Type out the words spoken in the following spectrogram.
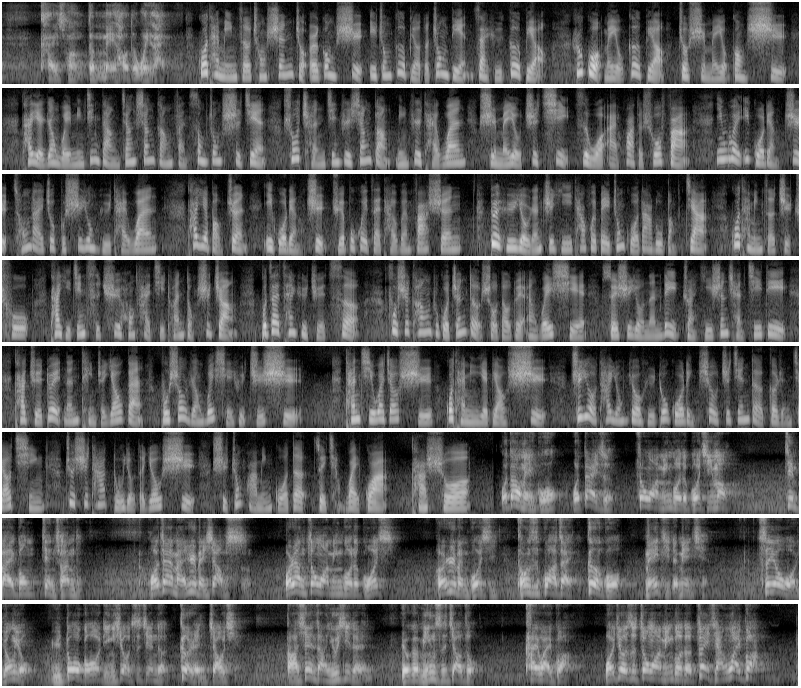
开创更美好的未来。郭台铭则重申“九二共识”一中各表的重点在于各表，如果没有各表，就是没有共识。他也认为，民进党将香港反送中事件说成“今日香港，明日台湾”是没有志气、自我矮化的说法，因为“一国两制”从来就不适用于台湾。他也保证，“一国两制”绝不会在台湾发生。对于有人质疑他会被中国大陆绑架，郭台铭则指出，他已经辞去红海集团董事长，不再参与决策。富士康如果真的受到对岸威胁，随时有能力转移生产基地，他绝对能挺着腰杆，不受人威胁与指使。谈及外交时，郭台铭也表示，只有他拥有与多国领袖之间的个人交情，这是他独有的优势，是中华民国的最强外挂。他说：“我到美国，我带着中华民国的国旗帽进白宫见川普，我在买日本下午时。”我让中华民国的国旗和日本国旗同时挂在各国媒体的面前，只有我拥有与多国领袖之间的个人交情。打现场游戏的人有个名词叫做“开外挂”，我就是中华民国的最强外挂。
